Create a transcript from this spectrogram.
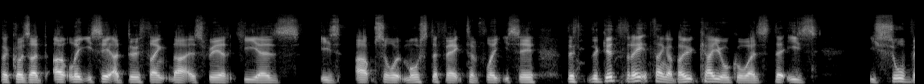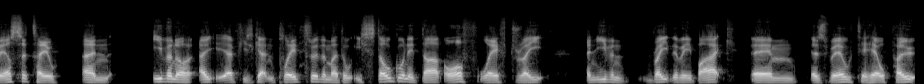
because I, I, like you say, I do think that is where he is. He's absolute most effective. Like you say, the the good threat thing about Kyogo is that he's he's so versatile, and even if he's getting played through the middle, he's still going to dart off left, right, and even right the way back um, as well to help out,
